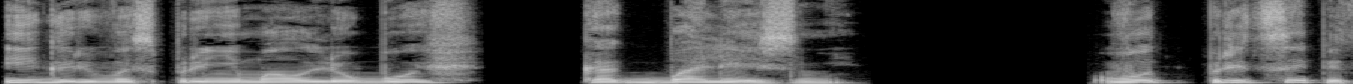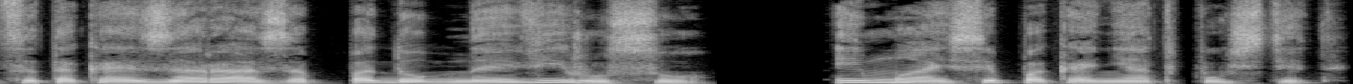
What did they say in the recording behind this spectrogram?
Игорь воспринимал любовь как болезнь. Вот прицепится такая зараза, подобная вирусу, и майся пока не отпустит.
